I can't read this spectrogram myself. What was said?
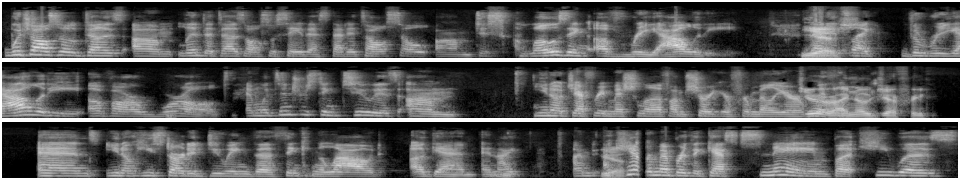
which also does um, linda does also say this that it's also um, disclosing of reality yes. that it's like the reality of our world. And what's interesting too is, um, you know, Jeffrey Mishlove, I'm sure you're familiar. Sure, with I know Jeffrey. And you know, he started doing the Thinking Allowed again, and mm-hmm. I, I'm, yeah. I can't remember the guest's name, but he was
